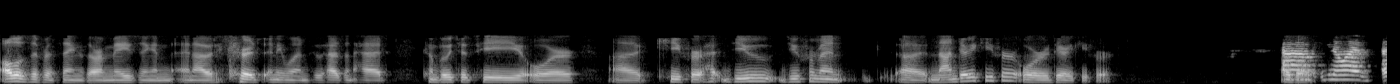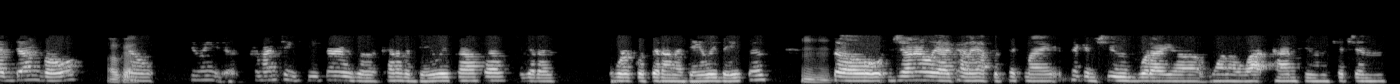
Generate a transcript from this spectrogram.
all those different things are amazing, and, and I would encourage anyone who hasn't had kombucha tea or uh, kefir. Do you do you ferment uh, non-dairy kefir or dairy kefir? Um, you know, I've I've done both. Okay. You know, doing fermenting kefir is a kind of a daily process. You got to work with it on a daily basis. Mm-hmm. So generally, I kind of have to pick my pick and choose what I uh, want to allot time to in the kitchen.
